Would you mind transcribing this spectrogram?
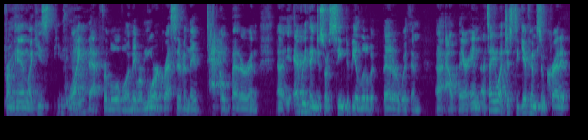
from him. Like he's he's like that for Louisville, and they were more aggressive and they tackled better, and uh, everything just sort of seemed to be a little bit better with him uh, out there. And I tell you what, just to give him some credit,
